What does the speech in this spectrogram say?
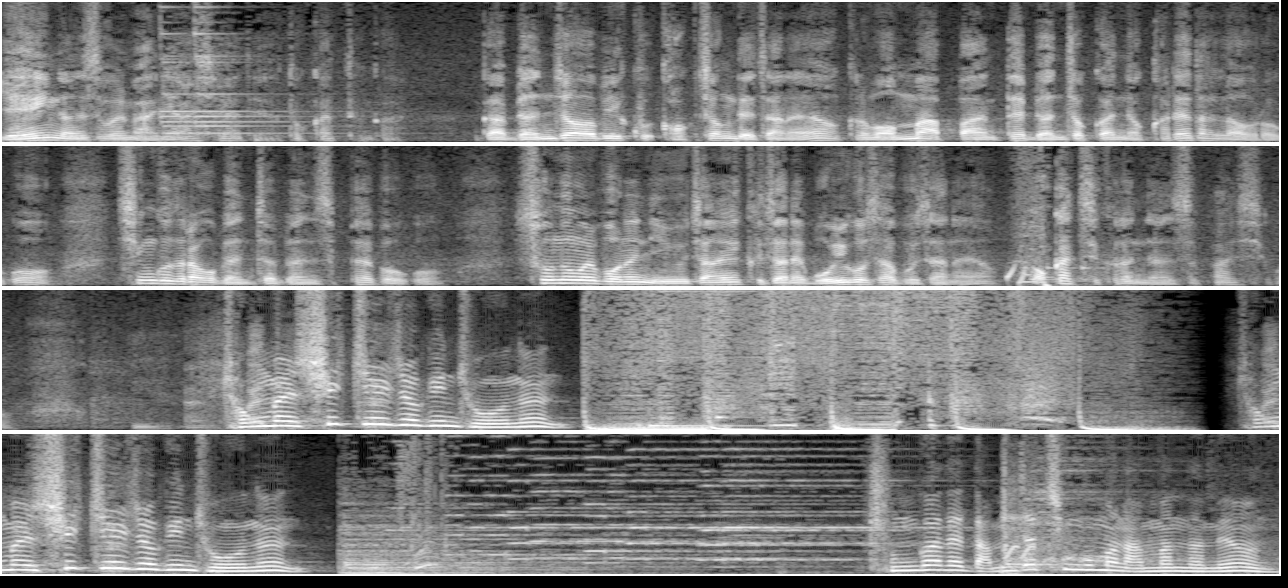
예행 연습을 많이 하셔야 돼요. 똑같은 거. 그러니까 면접이 구- 걱정되잖아요. 그럼 엄마 아빠한테 면접관 역할 해달라고 그러고 친구들하고 면접 연습해보고 수능을 보는 이유잖아요. 그 전에 모의고사 보잖아요. 똑같이 그런 연습하시고. 정말 실질적인 조언은 정말 실질적인 조언은 중간에 남자친구만 안 만나면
